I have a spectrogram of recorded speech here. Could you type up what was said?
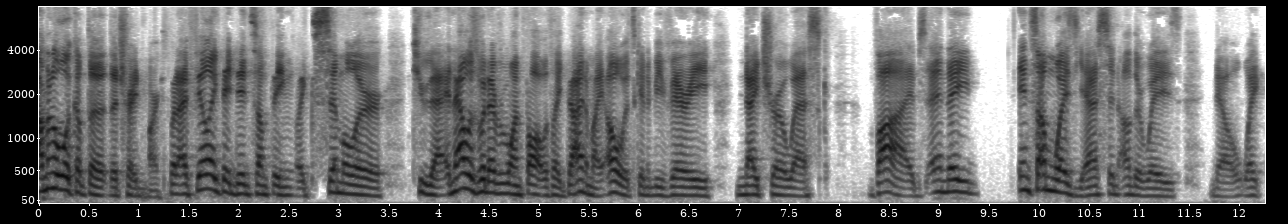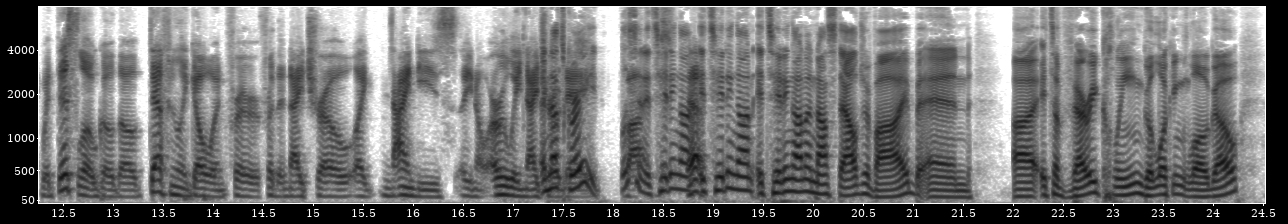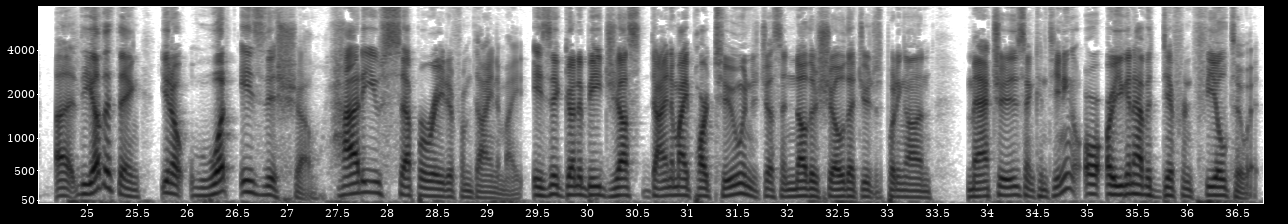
I'm gonna look up the the trademarks, but I feel like they did something like similar to that, and that was what everyone thought with like Dynamite. Oh, it's gonna be very Nitro esque vibes, and they, in some ways, yes, in other ways, no. Like with this logo, though, definitely going for for the Nitro like '90s, you know, early Nitro, and that's great. Listen, it's hitting on Yeah. it's hitting on it's hitting on a nostalgia vibe, and uh, it's a very clean, good looking logo. Uh, the other thing, you know, what is this show? How do you separate it from Dynamite? Is it going to be just Dynamite Part Two, and it's just another show that you're just putting on matches and continuing, or are you going to have a different feel to it?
